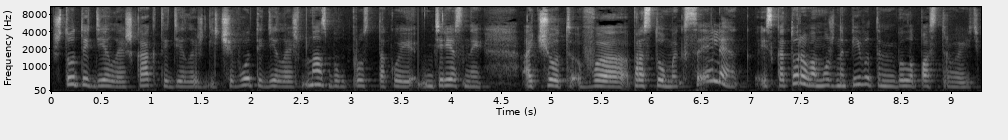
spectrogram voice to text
что ты делаешь, как ты делаешь, для чего ты делаешь. У нас был просто такой интересный отчет в простом Excel, из которого можно пивотами было построить.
